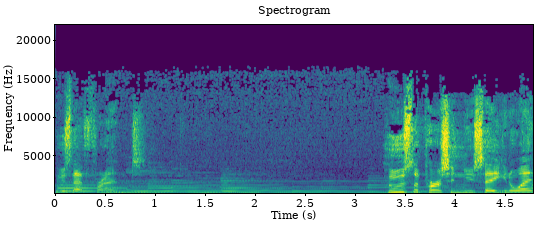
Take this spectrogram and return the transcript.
Who's that friend? Who's the person you say, you know what?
